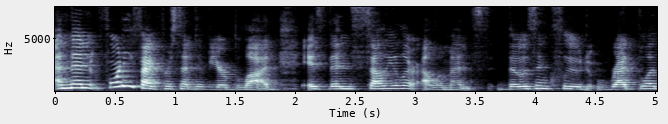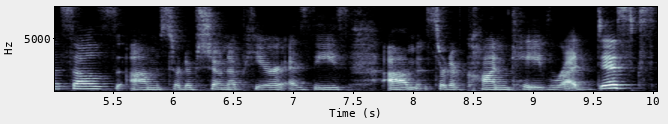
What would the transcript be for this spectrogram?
And then 45% of your blood is then cellular elements. Those include red blood cells, um, sort of shown up here as these um, sort of concave red discs.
